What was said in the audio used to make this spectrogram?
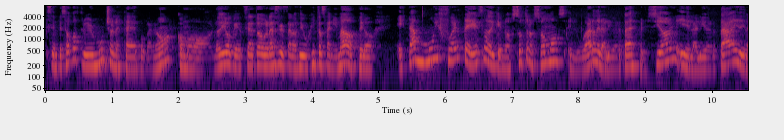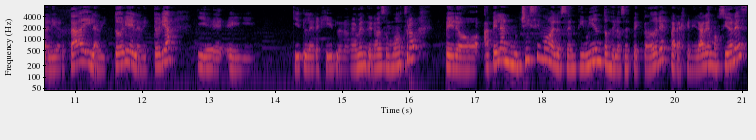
se empezó a construir mucho en esta época, ¿no? Como, no digo que sea todo gracias a los dibujitos animados, pero está muy fuerte eso de que nosotros somos el lugar de la libertad de expresión y de la libertad y de la libertad y la victoria y la victoria y, eh, y Hitler Hitler, obviamente no es un monstruo, pero apelan muchísimo a los sentimientos de los espectadores para generar emociones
